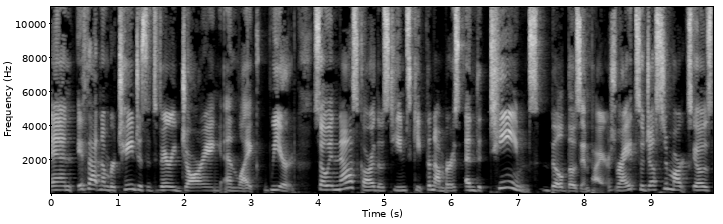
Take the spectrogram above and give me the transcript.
And if that number changes, it's very jarring and like weird. So in NASCAR, those teams keep the numbers and the teams build those empires, right? So Justin Marks goes,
